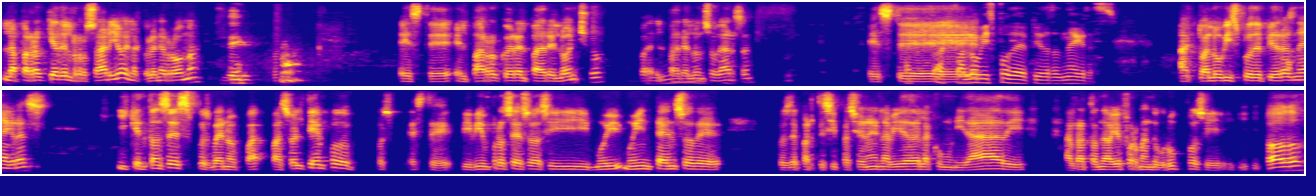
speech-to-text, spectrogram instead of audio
la parroquia del Rosario, en la colonia Roma. Sí. Este, el párroco era el padre Loncho, el padre mm. Alonso Garza. Este, actual obispo de Piedras Negras. Actual obispo de Piedras Negras. Y que entonces, pues bueno, pasó el tiempo, pues este, viví un proceso así muy, muy intenso de, pues, de participación en la vida de la comunidad y al rato andaba yo formando grupos y, todo.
